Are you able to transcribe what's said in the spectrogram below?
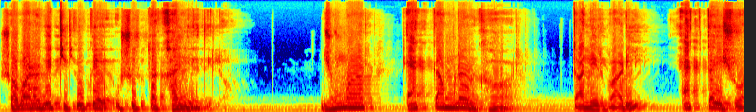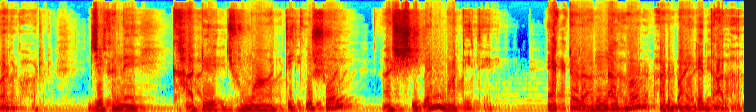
সবার আগে টিকুকে ওষুধটা খাইয়ে দিল। ঝুমার এক কামরার ঘর, টালির বাড়ি একটাই শোয়ার ঘর, যেখানে খাটে ঝুমা আর টিকু শোয় আর শিবেন মাটিতে। একটা রান্নাঘর আর বাইরে দালান।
